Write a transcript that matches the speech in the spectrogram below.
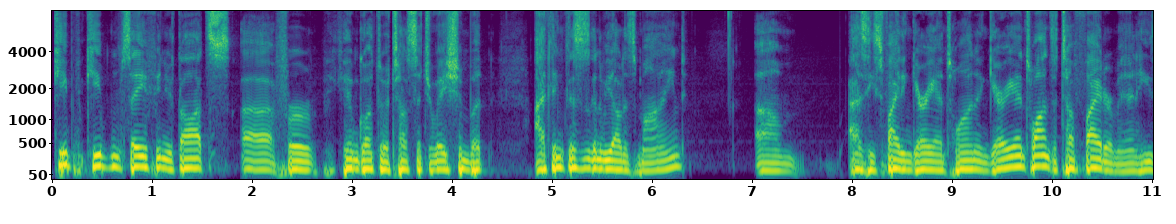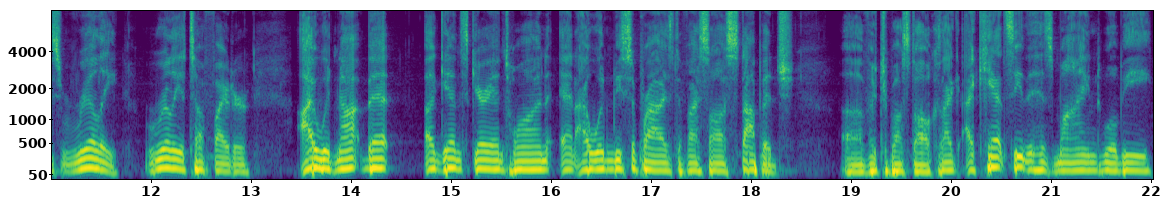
keep keep him safe in your thoughts uh, for him going through a tough situation. But I think this is going to be on his mind um, as he's fighting Gary Antoine. And Gary Antoine's a tough fighter, man. He's really, really a tough fighter. I would not bet against Gary Antoine, and I wouldn't be surprised if I saw a stoppage of Victor Postol because I, I can't see that his mind will be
